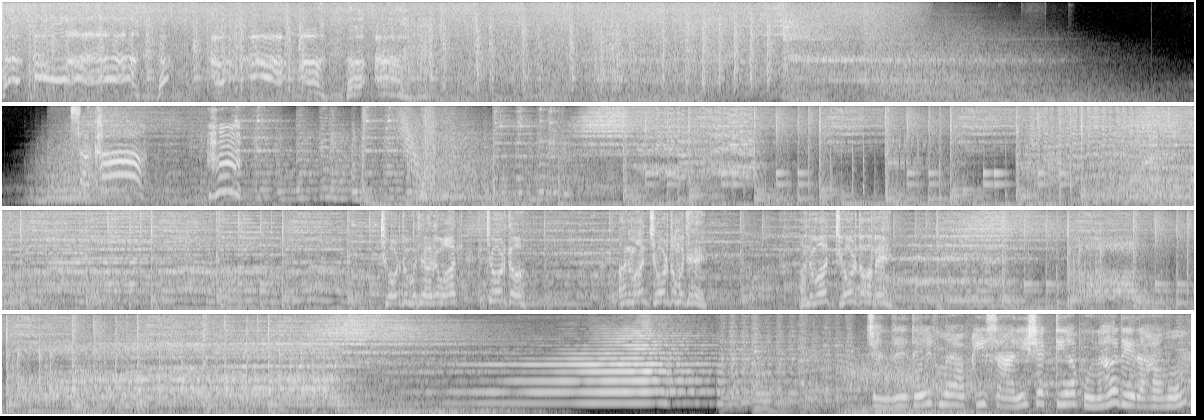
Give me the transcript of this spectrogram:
सखा दो मुझे, हनुमान, छोड़ दो। हनुमान, छोड़ दो मुझे। हनुमान, छोड़ दो हमें। चंद्रदेव, मैं आपकी सारी शक्तियाँ पुनः दे रहा हूँ।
